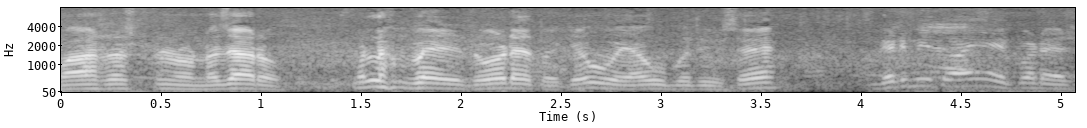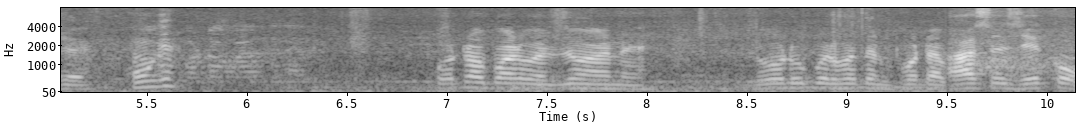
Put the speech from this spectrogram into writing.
મહારાષ્ટ્રનો નજારો. મતલબ ભાઈ રોડે તો કેવું હોય આવું બધું છે. ગરમી તો અહીંયા પડે છે. શું કે? ફોટો પાડવા જો આને. રોડ ઉપર હોતા ને ફોટા. આ છે જેકો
